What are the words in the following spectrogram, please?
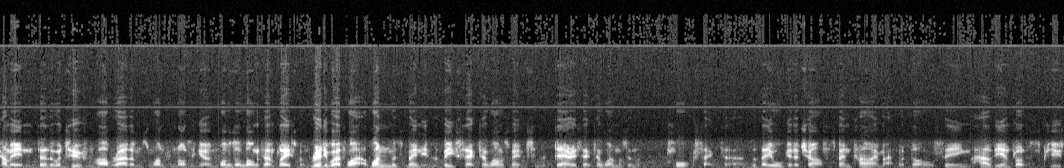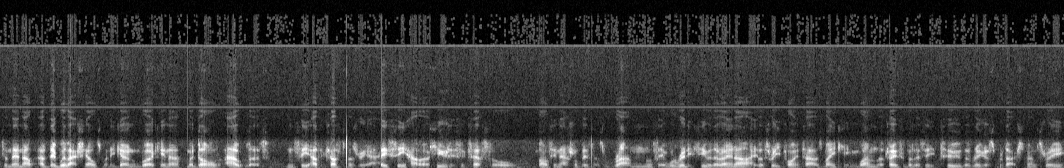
come in. So there were two from Harper Adams and one from Nottingham. One was a long-term placement. Really worthwhile. One was mainly in the beef sector. One was mainly in the dairy sector. One was in the pork sector that they all get a chance to spend time at McDonald's seeing how the end product is produced and then uh, they will actually ultimately go and work in a McDonald's outlet and see how the customers react. They see how a hugely successful multinational business runs, they will really see with their own eyes the three points I was making. One, the traceability. Two, the rigorous production. And three,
